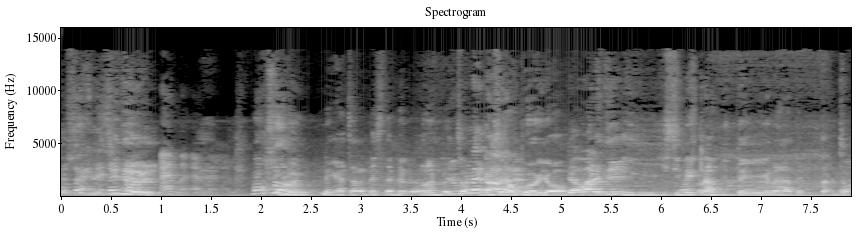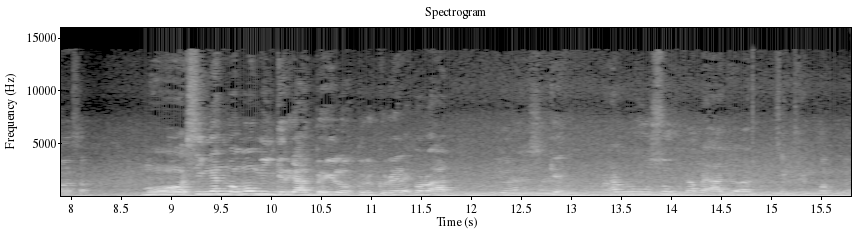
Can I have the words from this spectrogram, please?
Enak, enak. Mosok ning acara Destination Alone lho, Ya, cok ning. Surabaya. Ndak wani di. Ih, Isine klambi terate tok, cok. Mosok. Mosingan mau mau minggir kabeh lho guru-guru rek konoan. Ge anu rusuh kabeh andoan. Sing dream pop lho.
